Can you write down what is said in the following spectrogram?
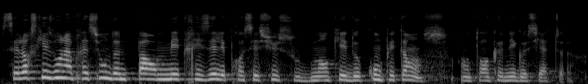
c'est lorsqu'ils ont l'impression de ne pas en maîtriser les processus ou de manquer de compétences en tant que négociateurs.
